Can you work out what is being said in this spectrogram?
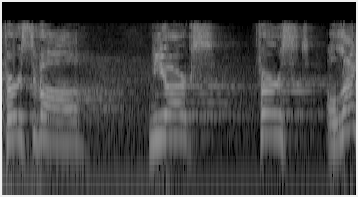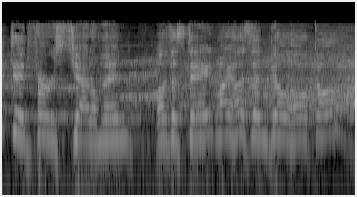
First of all, New York's first elected first gentleman of the state, my husband Bill Hochul.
